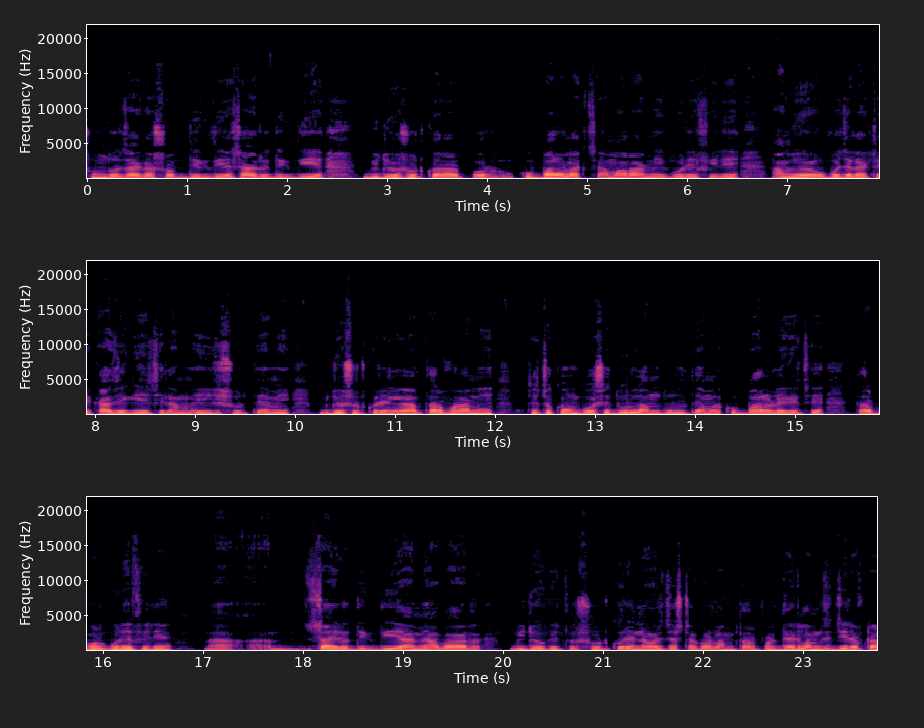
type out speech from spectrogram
সুন্দর জায়গা। সব দিক দিয়ে, চারিদিক দিয়ে ভিডিও শ্যুট করার পর খুব ভালো লাগছে আমার। আমি ঘুরে ফিরে, আমিও উপজেলা একটি কাজে গিয়েছিলাম। এই শ্যুটতে আমি ভিডিও শ্যুট করে নিলাম। তারপর আমি কিছুক্ষণ বসে দুললাম। দুলতে আমার খুব ভালো লেগেছে। তারপর ঘুরে ফিরে সাইডের চারিদিক দিয়ে আমি আবার ভিডিও কিছু শ্যুট করে নেওয়ার চেষ্টা করলাম। তারপর দেখলাম যে জিরাফটা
